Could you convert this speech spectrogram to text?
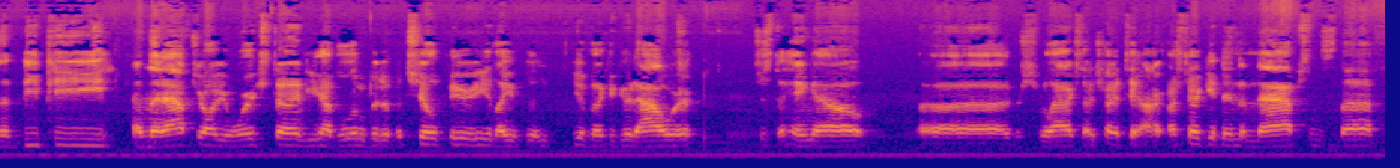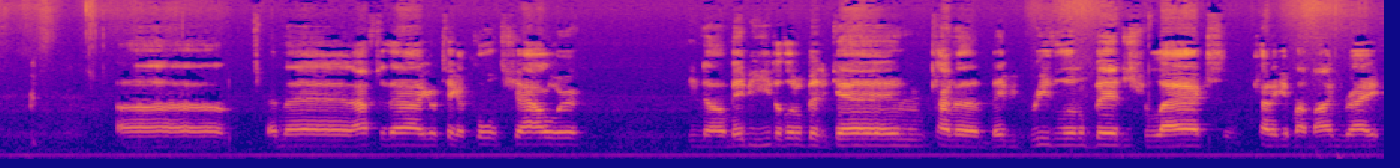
then BP, and then after all your work's done, you have a little bit of a chill period. Like you have like a good hour just to hang out, uh, just relax. I try to take. I start getting into naps and stuff. Um, and then after that, I go take a cold shower. You know, maybe eat a little bit again, kind of maybe breathe a little bit, just relax, and kind of get my mind right.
